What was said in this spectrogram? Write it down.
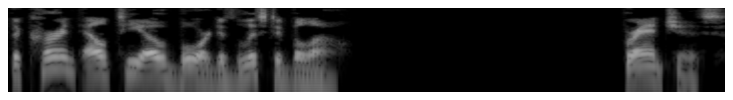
The current LTO board is listed below. Branches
